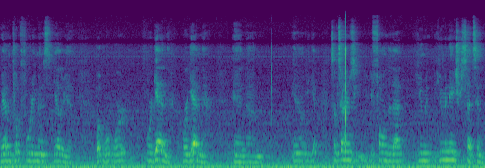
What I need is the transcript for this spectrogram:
We haven't put 40 minutes together yet, but we're, we're, we're getting there. We're getting there. And, um, you know, you get, sometimes you, you fall into that human, human nature sets in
